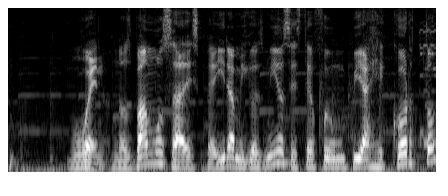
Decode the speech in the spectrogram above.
bueno, nos vamos a despedir, amigos míos. Este fue un viaje corto,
